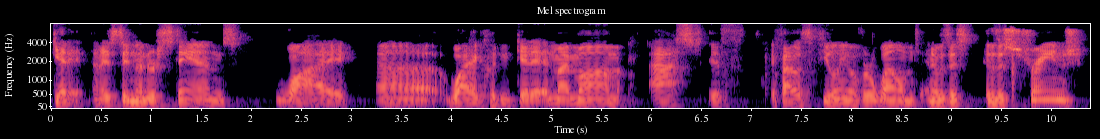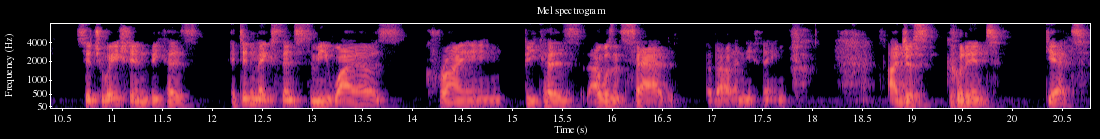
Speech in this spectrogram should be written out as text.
get it, and I just didn't understand why uh, why I couldn't get it. And my mom asked if if I was feeling overwhelmed, and it was a it was a strange situation because it didn't make sense to me why I was crying because I wasn't sad about anything. I just couldn't get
